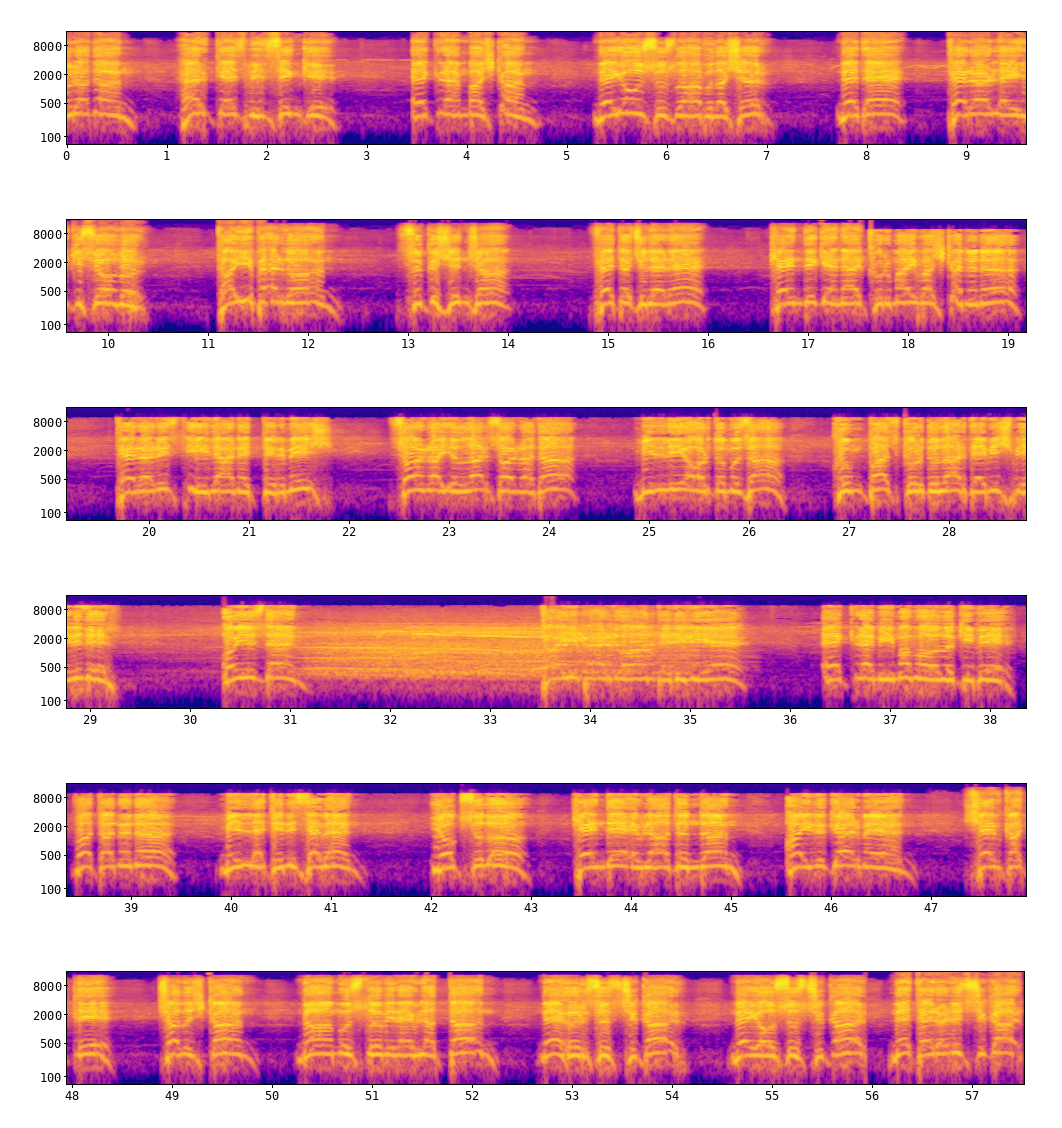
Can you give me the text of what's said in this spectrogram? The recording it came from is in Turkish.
Buradan herkes bilsin ki Ekrem Başkan ne yolsuzluğa bulaşır ne de terörle ilgisi olur. Tayyip Erdoğan sıkışınca FETÖ'cülere kendi genel kurmay başkanını terörist ilan ettirmiş. Sonra yıllar sonra da milli ordumuza kumpas kurdular demiş biridir. O yüzden Tayyip Erdoğan dedi diye Ekrem İmamoğlu gibi vatanını, milletini seven, yoksulu kendi evladından ayrı görmeyen, şefkatli, çalışkan, namuslu bir evlattan ne hırsız çıkar, ne yolsuz çıkar, ne terörist çıkar.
